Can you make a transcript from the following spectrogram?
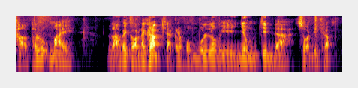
ข่าวทะลุใหม่ ลาไปก่อนนะครับ จากกระผมบุญลวียมจินดา สวัสดีครับ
